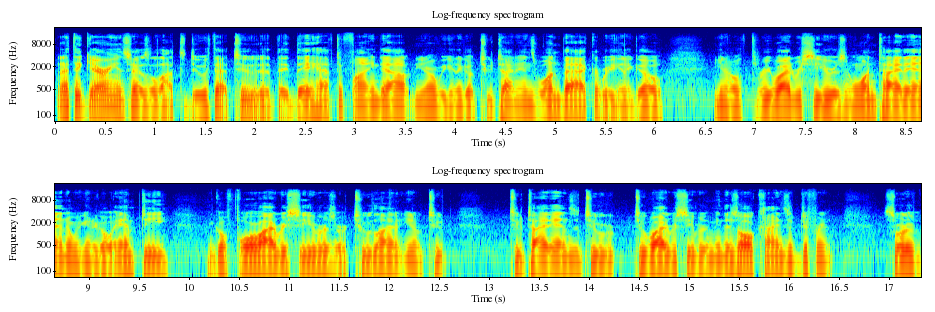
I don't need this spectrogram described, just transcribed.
And I think Arians has a lot to do with that too. That they, they have to find out, you know, are we going to go two tight ends, one back? Are we going to go, you know, three wide receivers and one tight end? Are we going to go empty and go four wide receivers or two line, you know, two two tight ends and two two wide receivers? I mean, there's all kinds of different sort of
